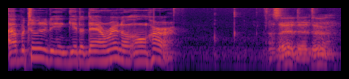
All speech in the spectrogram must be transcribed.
opportunity, and get a damn rental on her. I said that too.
